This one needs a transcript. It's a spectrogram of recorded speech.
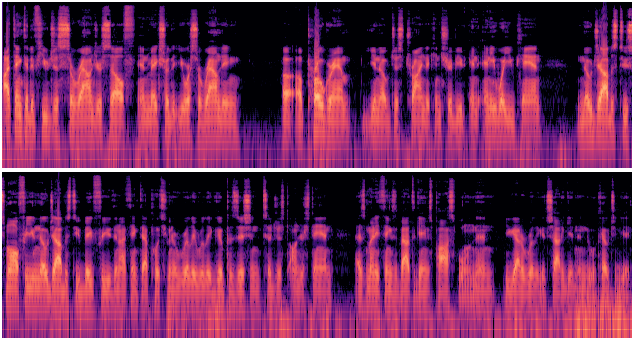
I think that if you just surround yourself and make sure that you're surrounding a, a program, you know, just trying to contribute in any way you can, no job is too small for you, no job is too big for you, then I think that puts you in a really, really good position to just understand as many things about the game as possible. And then you got a really good shot at getting into a coaching gig.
